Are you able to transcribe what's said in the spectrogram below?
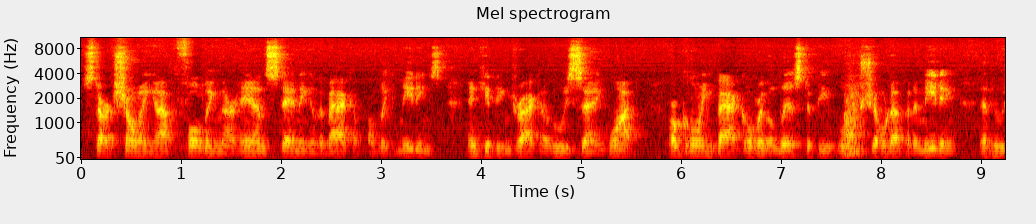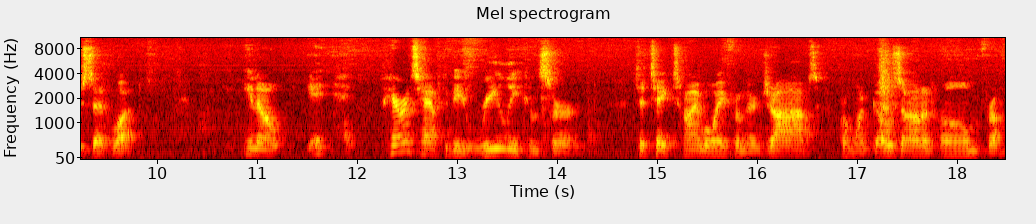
start showing up, folding their hands, standing in the back of public meetings, and keeping track of who is saying what, or going back over the list of people who showed up at a meeting and who said what. You know, it, parents have to be really concerned to take time away from their jobs, from what goes on at home, from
